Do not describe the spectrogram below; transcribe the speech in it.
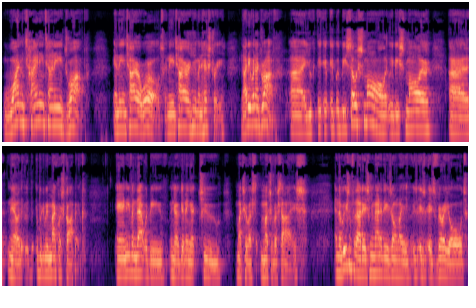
one tiny, tiny drop in the entire world, in the entire human history. Not even a drop. Uh, you, it, it, would be so small, it would be smaller, uh, you know, it would be microscopic. And even that would be, you know, giving it too much of a, much of a size. And the reason for that is humanity is only, is, is, very old.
